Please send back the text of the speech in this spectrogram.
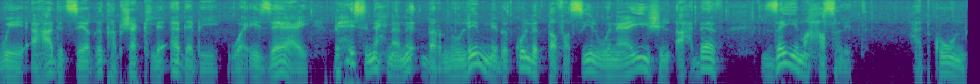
وأعادت صياغتها بشكل أدبي وإذاعي بحيث إن إحنا نقدر نلم بكل التفاصيل ونعيش الأحداث زي ما حصلت. هتكون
